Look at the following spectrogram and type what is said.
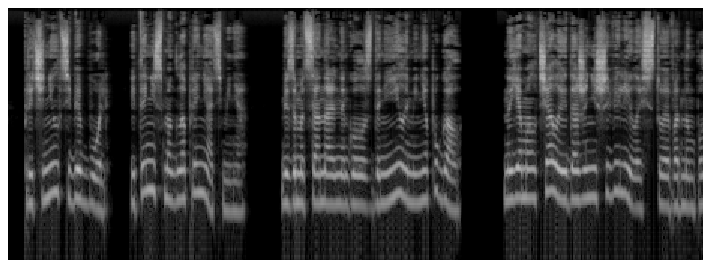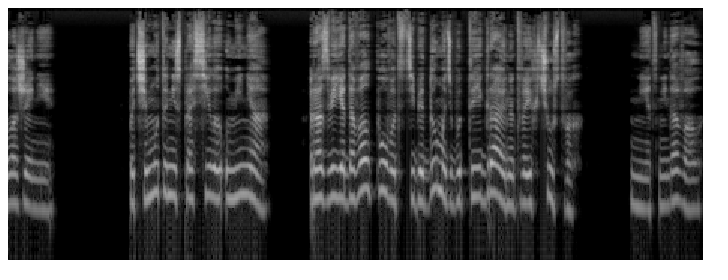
— причинил тебе боль, и ты не смогла принять меня. Безэмоциональный голос Даниила меня пугал, но я молчала и даже не шевелилась, стоя в одном положении. «Почему ты не спросила у меня? Разве я давал повод тебе думать, будто играю на твоих чувствах?» «Нет, не давал.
